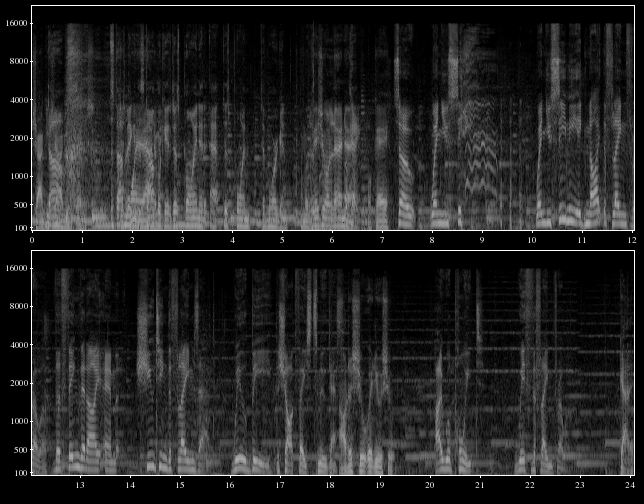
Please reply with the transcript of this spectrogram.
sharky Dumb. sharky things. Stop Just making this it out to me. complicated. Just point it at. Just point to Morgan. I'm a visual learner. Okay. Okay. So when you see when you see me ignite the flamethrower, the thing that I am shooting the flames at will be the shark-faced smoothies. I'll just shoot what you shoot. I will point with the flamethrower. Got it.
